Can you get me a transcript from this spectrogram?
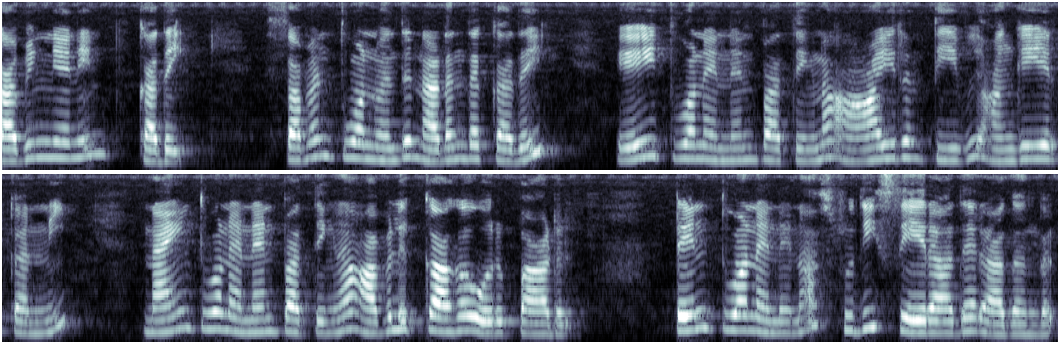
கவிஞனின் கதை. செவன்த் ஒன் வந்து நடந்த கதை. எயித் ஒன் என்னன்னு பார்த்தீங்கன்னா ஆயிரம் தீவு அங்கேயர் கண்ணி. நைன்த் ஒன் என்னன்னு பார்த்தீங்கன்னா அவளுக்காக ஒரு பாடல். டென்த் ஒன் என்னன்னா ஸ்ருதி சேராத ராகங்கள்.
